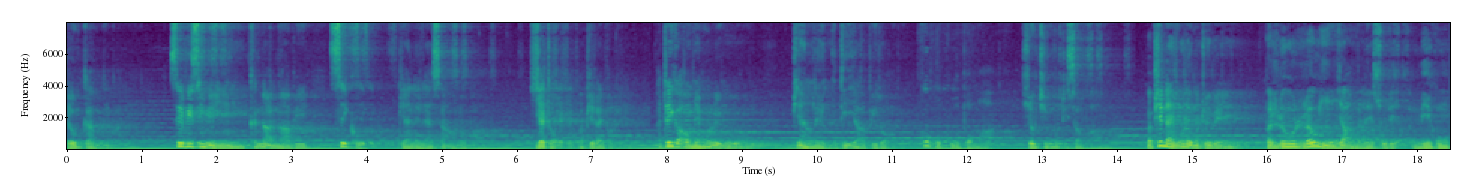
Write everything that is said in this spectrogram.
ရုပ်ကံမနေပါနဲ့ စိတ်ပီစီနေရင်ခဏနာပြီးစိတ်ကိုပြန်လည်လန်းဆန်းအောင်လုပ်ပါရက်တော့မဖြစ်လိုက်ပါနဲ့အတိတ်ကအောင်မြင်မှုတွေကိုပြန်လည်တတိယပြီးတော့ကိုယ့်ကိုယ်ကိုယ်အပေါ်မှာယုံကြည်မှုတိစောက်ပါမဖြစ်နိုင်ဘူးလို့မတွေးပဲဘလို့လုပ်ရင်ရမလဲဆိုတဲ့အမေကွန်း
